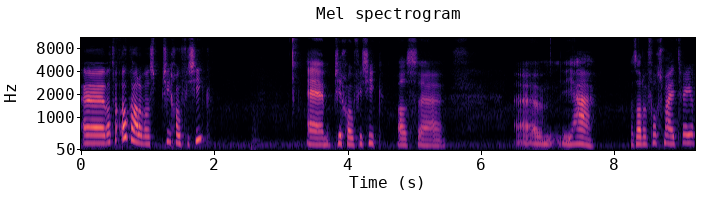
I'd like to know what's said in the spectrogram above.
Uh, wat we ook hadden was psychofysiek. En psychofysiek was, eh, ehm, ja, dat hadden we volgens mij twee, of,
